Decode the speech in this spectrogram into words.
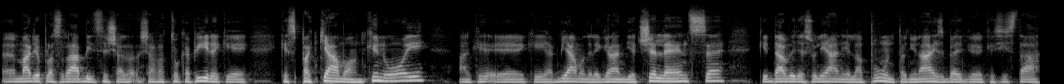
eh, Mario Plus Rabbids ci ha, ci ha fatto capire che, che spacchiamo anche noi anche eh, che abbiamo delle grandi eccellenze, che Davide Soliani è la punta di un iceberg che si sta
